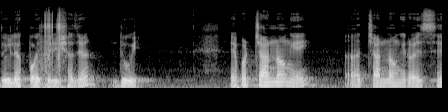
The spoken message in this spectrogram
দুই লাখ পঁয়ত্রিশ হাজার দুই। এরপর চার নংয়ে চার নংয়ে রয়েছে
